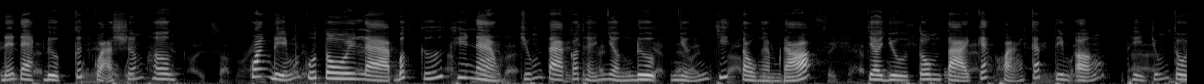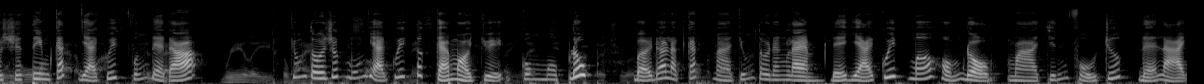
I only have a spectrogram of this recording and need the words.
để đạt được kết quả sớm hơn. Quan điểm của tôi là bất cứ khi nào chúng ta có thể nhận được những chiếc tàu ngầm đó, cho dù tồn tại các khoảng cách tiềm ẩn, thì chúng tôi sẽ tìm cách giải quyết vấn đề đó. Chúng tôi rất muốn giải quyết tất cả mọi chuyện cùng một lúc, bởi đó là cách mà chúng tôi đang làm để giải quyết mớ hỗn độn mà chính phủ trước để lại.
